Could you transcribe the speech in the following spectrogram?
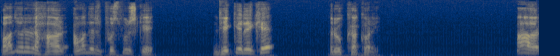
পাঁজরের হাড় আমাদের ফুসফুসকে ঢেকে রেখে রক্ষা করে। আর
